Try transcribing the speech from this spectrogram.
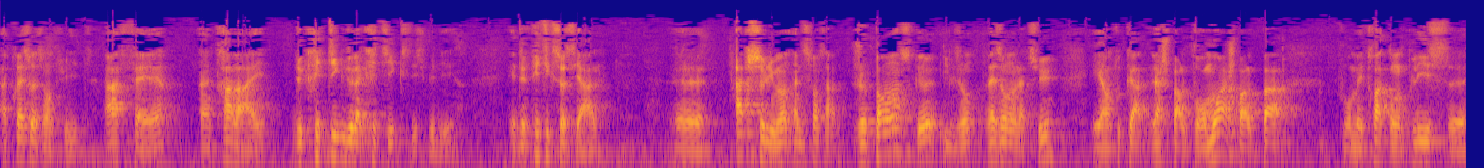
après 68, à faire un travail de critique de la critique, si je puis dire, et de critique sociale, euh, absolument indispensable. Je pense qu'ils ont raison là-dessus, et en tout cas, là je parle pour moi, je ne parle pas pour mes trois complices, euh,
